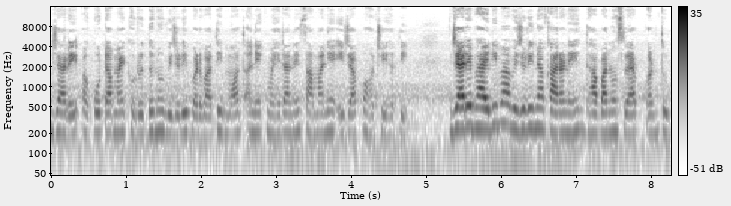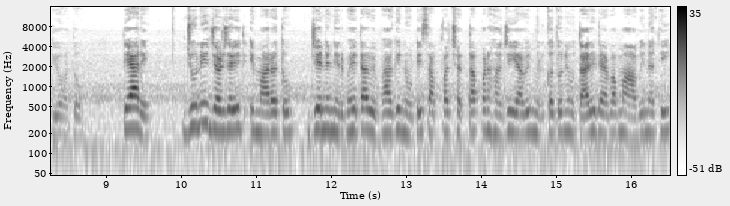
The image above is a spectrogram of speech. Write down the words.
જ્યારે અકોટામાં એક વૃદ્ધનું વીજળી પડવાથી મોત અને એક મહિલાને સામાન્ય ઈજા પહોંચી હતી. જ્યારે ભાયલીમાં વીજળીના કારણે ધાબાનો સ્લેબ પણ તૂટ્યો હતો. ત્યારે જૂની જર્જરિત ઇમારતો જેને નિર્ભયતા વિભાગે નોટિસ આપવા છતાં પણ હજી આવી મિલકતોને ઉતારી લેવામાં આવી નથી,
